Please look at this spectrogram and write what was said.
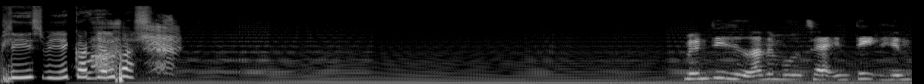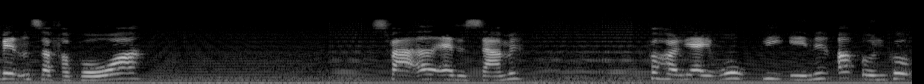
Please, vil I ikke godt hjælpe os? Myndighederne modtager en del henvendelser fra borgere. Svaret er det samme. Forhold jer i ro, bliv inde og undgå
